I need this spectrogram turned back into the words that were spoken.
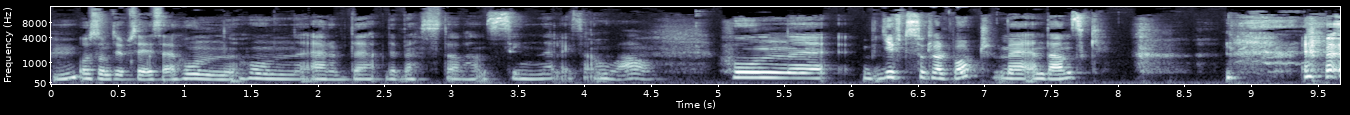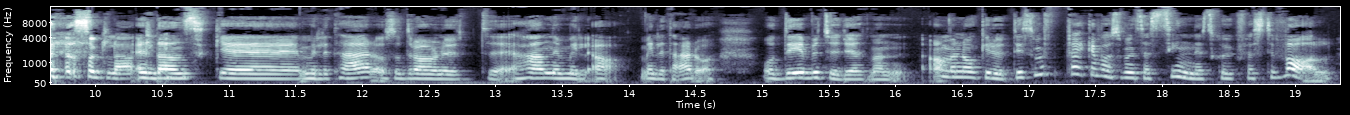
Mm. Och som typ säger så här, hon, hon ärvde det bästa av hans sinne liksom. Oh, wow. Hon eh, gifte såklart bort med en dansk. Såklart. En dansk eh, militär och så drar hon ut, eh, han är mil, ja, militär då. Och det betyder ju att man ja, men åker ut, det som, verkar vara som en här sinnessjuk festival.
